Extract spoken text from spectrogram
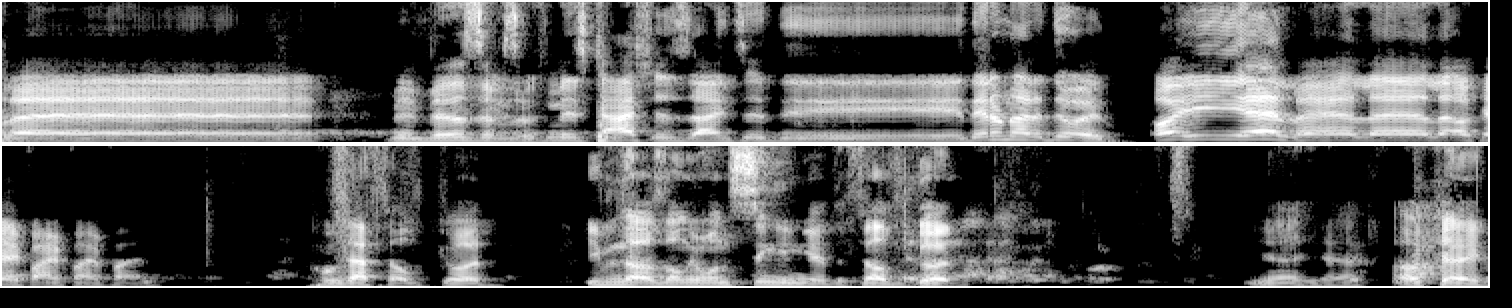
le. They don't know how to do it. Oh yeah, le, le, le. Okay, fine, fine, fine. Oh, that felt good. Even though I was the only one singing it, it felt good. Yeah, yeah. Okay.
